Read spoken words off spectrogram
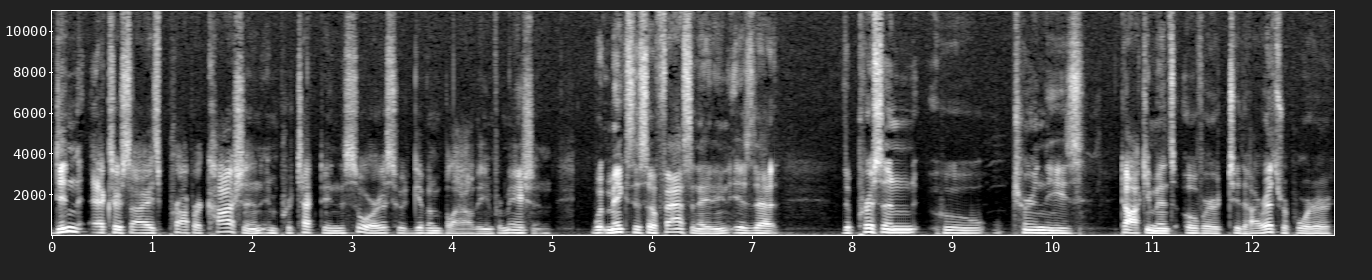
didn't exercise proper caution in protecting the source who had given Blau the information. What makes this so fascinating is that the person who turned these documents over to the Haaretz reporter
